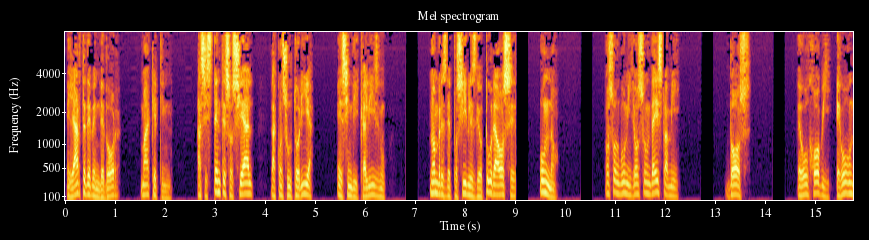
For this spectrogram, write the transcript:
el arte de vendedor, marketing, asistente social, la consultoría, el sindicalismo. Nombres de posibles de Otura Ose. 1. Osolgun y Yosun de esto a mí. 2. Eu hobby, eu un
